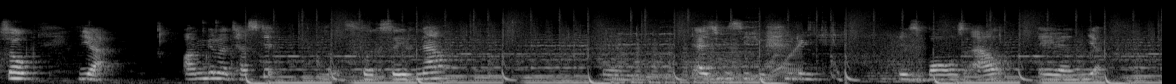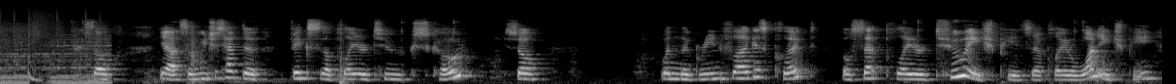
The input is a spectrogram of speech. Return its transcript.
So, yeah, I'm gonna test it. Let's click save now. And as you can see, he's shooting his balls out and yeah. So yeah so we just have to fix the player 2's code. So when the green flag is clicked it'll set player 2 HP instead of player 1 HP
